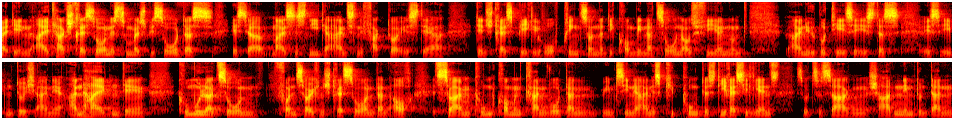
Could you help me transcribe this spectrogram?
Bei den Alltagsstressoren ist zum Beispiel so, dass es ja meistens nie der einzelne Faktor ist, der den Stresspegel hochbringt, sondern die Kombination aus vielen. Und eine Hypothese ist, dass es eben durch eine anhaltende Kumulation von solchen Stressoren dann auch zu einem Punkt kommen kann, wo dann im Sinne eines Kipppunktes die Resilienz sozusagen Schaden nimmt und dann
